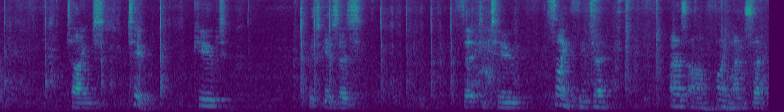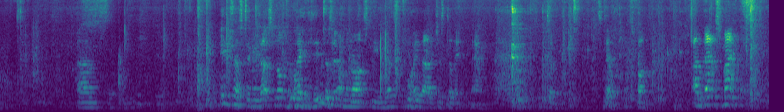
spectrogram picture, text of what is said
times two cubed, which gives us 32 sine theta as our final answer. Um, interestingly, that's not the way that it does it on the mark scheme, that's the way that I've just done it now. So, still, it's fun. And that's maths.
